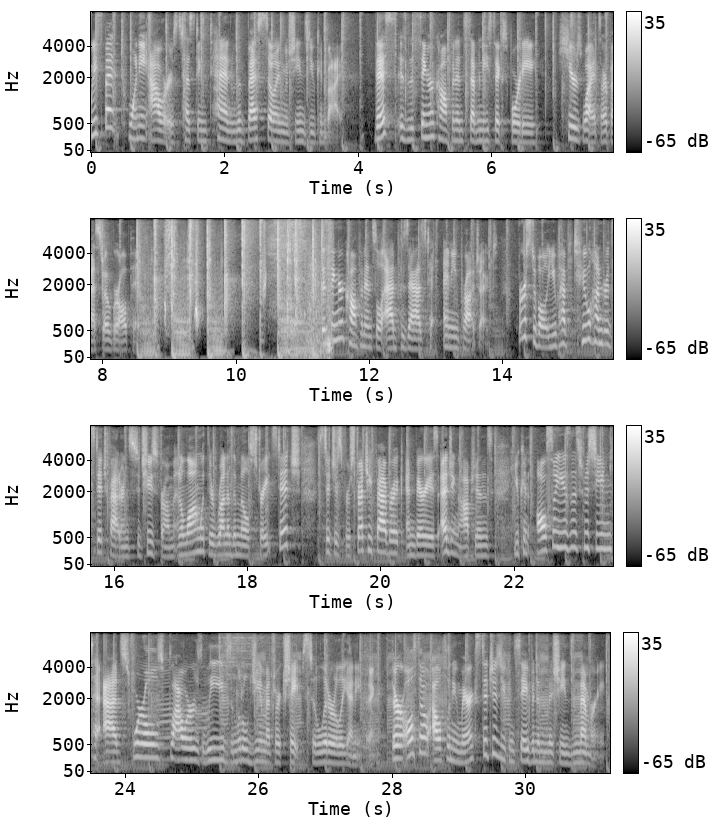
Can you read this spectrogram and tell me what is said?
We spent 20 hours testing 10 of the best sewing machines you can buy. This is the Singer Confidence 7640. Here's why it's our best overall pick. The Singer Confidence will add pizzazz to any project. First of all, you have 200 stitch patterns to choose from, and along with your run-of-the-mill straight stitch, stitches for stretchy fabric, and various edging options, you can also use this machine to add swirls, flowers, leaves, and little geometric shapes to literally anything. There are also alphanumeric stitches you can save into the machine's memory.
